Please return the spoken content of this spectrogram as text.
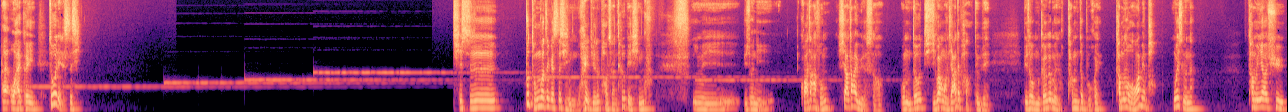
哎，我还可以做点事情。其实不通过这个事情，我也觉得跑船特别辛苦，因为比如说你刮大风、下大雨的时候，我们都习惯往家里跑，对不对？比如说我们哥哥们，他们都不会，他们是往外面跑，为什么呢？他们要去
